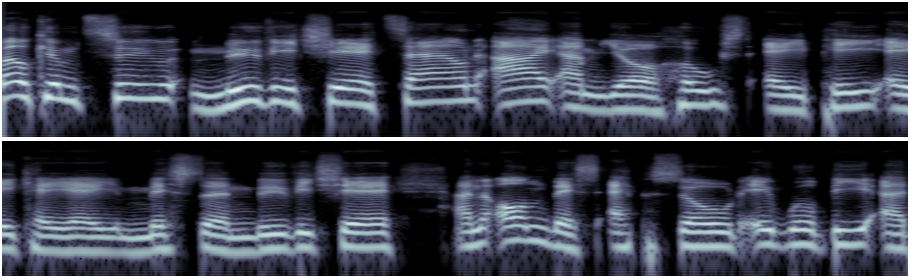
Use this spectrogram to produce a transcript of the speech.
Welcome to Movie Cheer Town. I am your host, AP, aka Mr. Movie Cheer. And on this episode, it will be a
